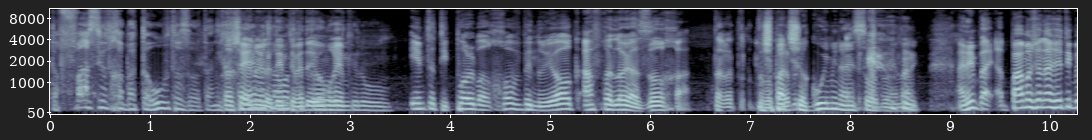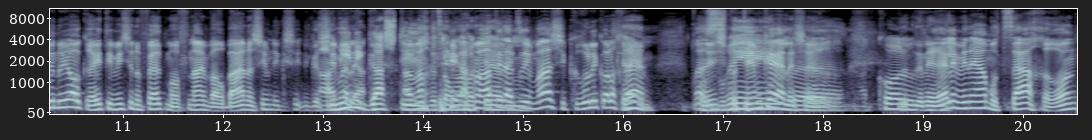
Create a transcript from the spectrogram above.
תפסתי אותך בטעות הזאת, אני חייבת שהיינו לענות ילדים, לך תמיד היו טעות, אומרים, כאילו... אם אתה תיפול ברחוב בניו יורק, אף אחד לא יעזור לך. משפט? שגוי מן היסוד, בן אדם. אני, פעם ראשונה שהייתי בניו יורק, ראיתי מישהי נופלת מאופניים וארבעה אנשים ניגש- ניגשים אני אליה. ניגשתי אמרתי- בתור מבקר. אמרתי לעצמי, מה, שיקרו לי כל החיים. עוזרים משפטים כאלה ש... והכל. זה נראה לי מין היה המוצא האחרון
